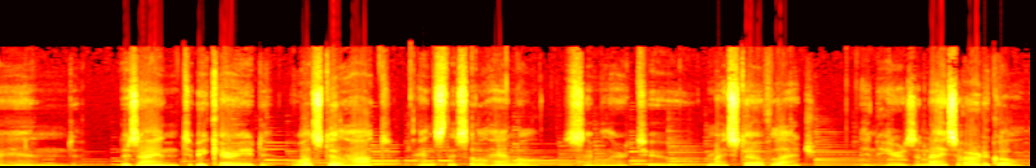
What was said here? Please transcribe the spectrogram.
and designed to be carried while still hot. Hence this little handle, similar to my stove latch. And here's a nice article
